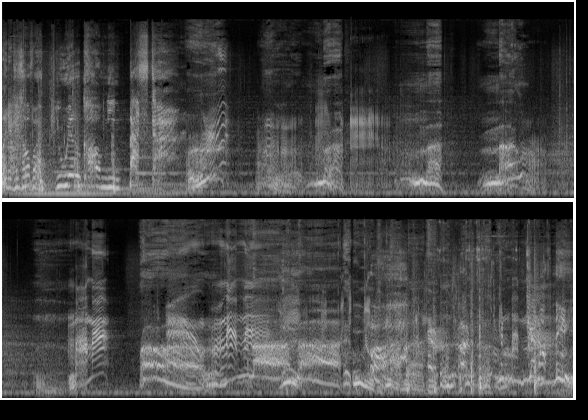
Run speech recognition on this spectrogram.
When it is over, you will call me master. Get off me!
